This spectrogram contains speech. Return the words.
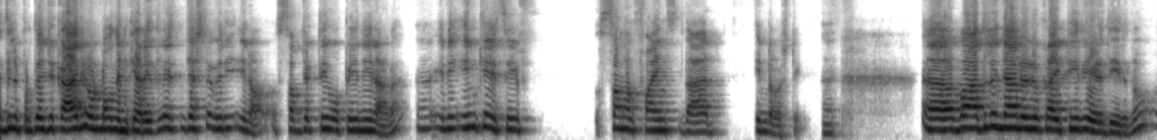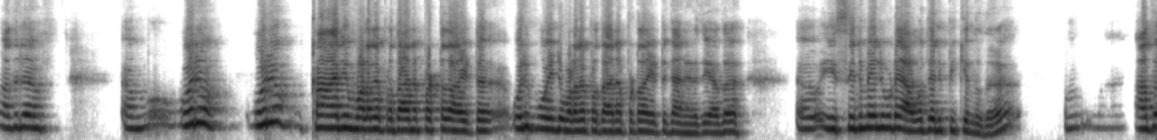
ഇതിൽ പ്രത്യേകിച്ച് കാര്യമുണ്ടോ എന്ന് എനിക്കറിയത്തില്ല just very you know subjective opinion ആണ്. ഇനി in case if someone finds that interesting അപ്പോൾ അതിൽ ഞാനൊരു ക്രൈറ്റീരിയ എഴുതിയിരുന്നു. അതിൽ ഒരു ഒരു കാര്യം വളരെ പ്രധാനപ്പെട്ടതായിട്ട് ഒരു പോയിന്റ് വളരെ പ്രധാനപ്പെട്ടതായിട്ട് ഞാൻ എഴുതി. അത് ഈ സിനിമയിലൂടെ അവതരിപ്പിക്കുന്നത് അത്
